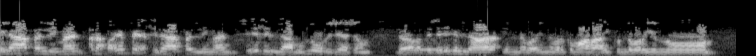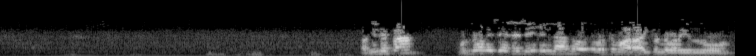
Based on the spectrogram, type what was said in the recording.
ഹിലാഫല്ലിമൻ അതാ പറയട്ടെ ഹിലാഫല്ലിമൻ ശേഷില്ല മുന്നൂറിന് ശേഷം ലോകത്ത് ശരിക്കില്ല എന്ന് പറയുന്നവർക്ക് മാറായിക്കൊണ്ട് പറയുന്നു. പറഞ്ഞില്ലപ്പ? മുന്നൂറിന് ശേഷം ശരിക്കില്ല എന്ന് പറയുന്നവർക്ക് മാറായിക്കൊണ്ട് പറയുന്നു.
